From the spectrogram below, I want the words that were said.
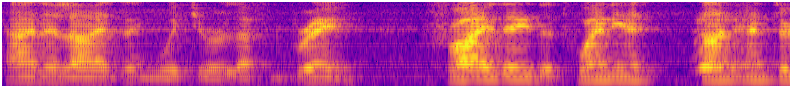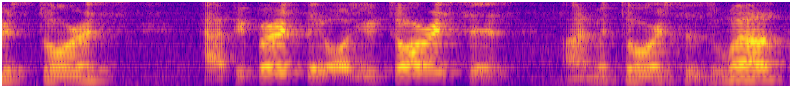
analyzing with your left brain. Friday the 20th, Sun enters Taurus. Happy birthday all you Tauruses. I'm a Taurus as well,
